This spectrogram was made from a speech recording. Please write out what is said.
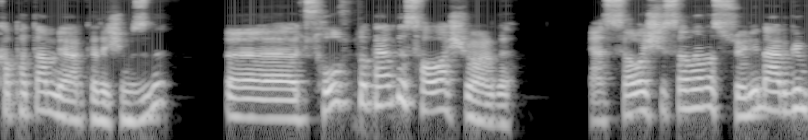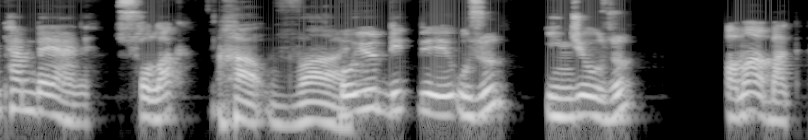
kapatan bir arkadaşımızdı. E, sol stoperde Savaş vardı. Yani Savaş'ı sana nasıl söyleyeyim? Ergün Pembe yani. Solak. Ha vay. Boyu bir, bir uzun. ince uzun. Ama bak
